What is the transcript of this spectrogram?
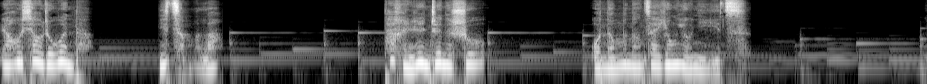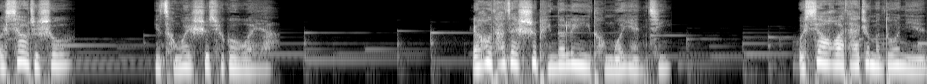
然后笑着问他：“你怎么了？”他很认真的说：“我能不能再拥有你一次？”我笑着说：“你从未失去过我呀。”然后他在视频的另一头抹眼睛。我笑话他这么多年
